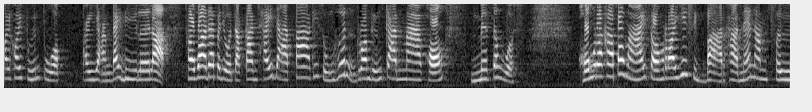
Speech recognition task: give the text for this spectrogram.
ค่อยๆ ฟื้นตัวไปอย่างได้ดีเลยล่ะ เพราะว่าได้ประโยชน์จากการใช้ Data ที่สูงขึ้น รวมถึงการมาของ Metaverse คงราคาเป้าหมาย 220 บาทค่ะ แนะนำซื้อ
